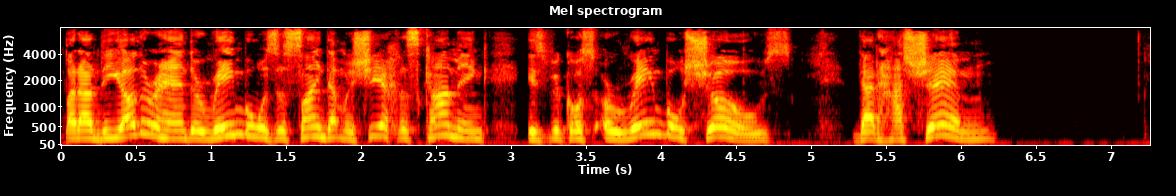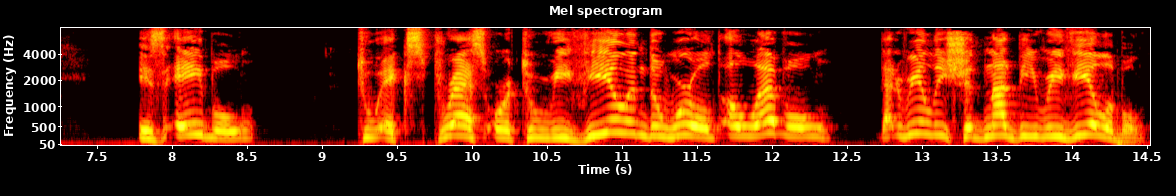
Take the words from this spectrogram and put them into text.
But on the other hand, a rainbow was a sign that Mashiach is coming, is because a rainbow shows that Hashem is able to express or to reveal in the world a level that really should not be revealable.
